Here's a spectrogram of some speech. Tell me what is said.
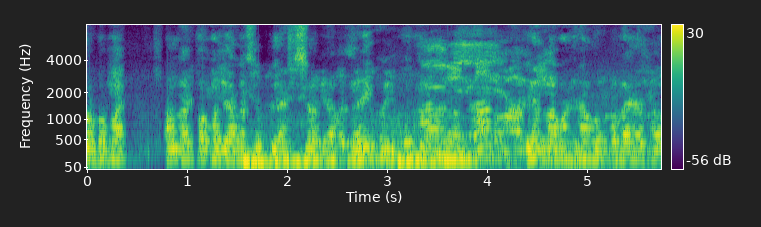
ভগবান আল্লাহ কবলে আল্লাহ শুক্রিয়া হিসাবে আমরা জারি করি। আমাদের আমল বলায় আল্লাহ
